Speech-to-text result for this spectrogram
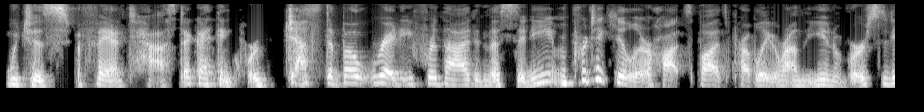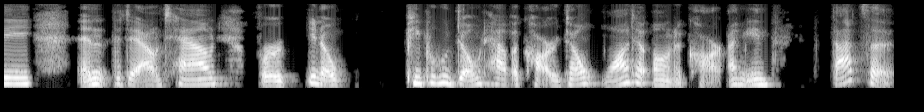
which is fantastic. I think we're just about ready for that in the city, in particular hotspots, probably around the university and the downtown for, you know, people who don't have a car, don't want to own a car. I mean, that's a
